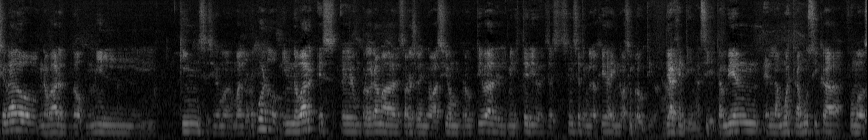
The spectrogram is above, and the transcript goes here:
Seleccionado Innovar 2015, si no ma- mal no recuerdo. Innovar es eh, un programa de desarrollo de innovación productiva del Ministerio de Ciencia, Tecnología e Innovación Productiva de Argentina. Sí, también en la muestra música fuimos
